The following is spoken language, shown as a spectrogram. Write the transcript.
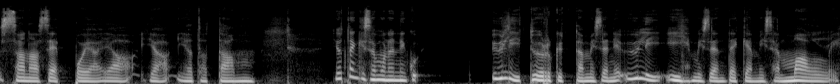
sanaseppoja ja, ja, ja tota, jotenkin semmoinen niin ylityrkyttämisen ja yli-ihmisen tekemisen malli,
